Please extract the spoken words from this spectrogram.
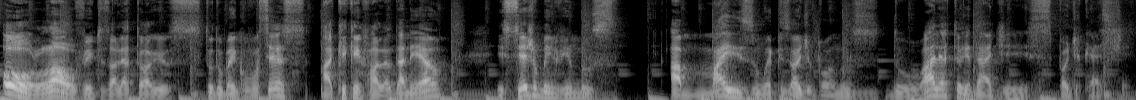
Olá, ouvintes aleatórios, tudo bem com vocês? Aqui quem fala é o Daniel e sejam bem-vindos a mais um episódio bônus do Aleatoriedades Podcast.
